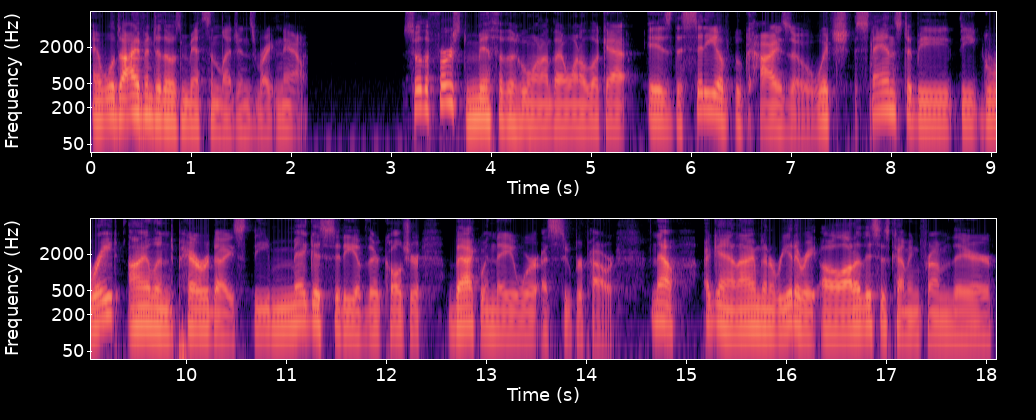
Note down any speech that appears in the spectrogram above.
And we'll dive into those myths and legends right now. So the first myth of the Huana that I want to look at is the city of Ukaizo, which stands to be the great island paradise, the mega city of their culture back when they were a superpower. Now, again, I'm going to reiterate a lot of this is coming from their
